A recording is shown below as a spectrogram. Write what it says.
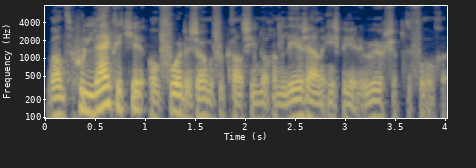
Want hoe lijkt het je om voor de zomervakantie nog een leerzame, inspirerende workshop te volgen?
